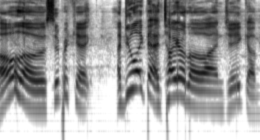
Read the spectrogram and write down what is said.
Oh, super kick. I do like that tire though on Jacob.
